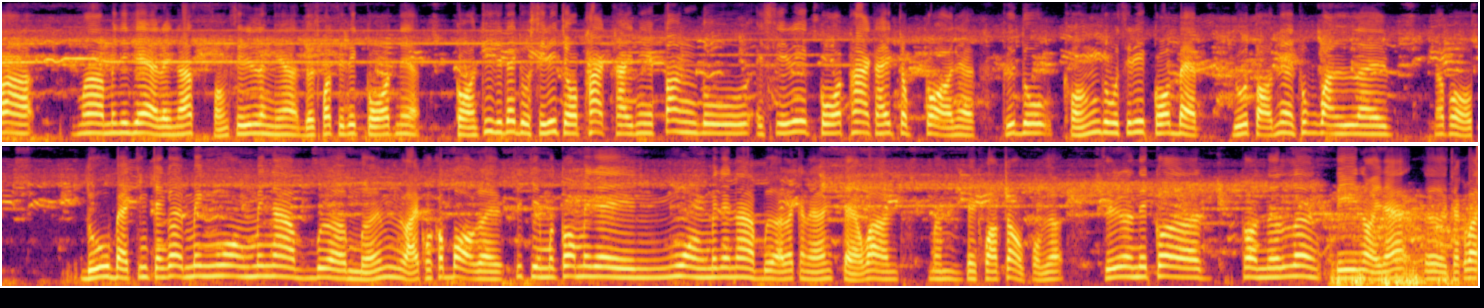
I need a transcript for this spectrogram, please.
ว่าว่าไม่ได้แย่เลยนะสองซีรีส์เรื่องเนี้ยโดยเฉพาะซีรีส์โกดเนี่ย ก่อนที่จะได้ดูซีรีส์โจภาคไทยนี่ต้องดูไอซีรีส์โกดภาคไทยจบก่อนเนี่ยคือดูของดูซีรีส์โกดแบบดูต่อเนื่องทุกวันเลยนะผมดูแบบจริงจังก็ไม่ง่วงไม่น่าเบื่อเหมือนหลายคนเขาบอกเลย ที่จริงมันก็ไม่ได้ง่วงไม่ได้น่าเบื่ออะไรกันนะแต่ว่ามันเป็นความชอบของผมแล้วซีรีส์นี้ก็ก็เนื้อเรื่องดีหน่อยนะ เออจักว่า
